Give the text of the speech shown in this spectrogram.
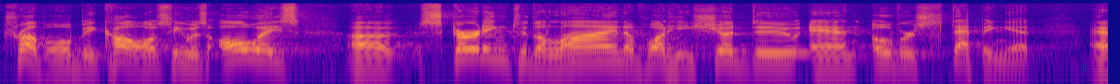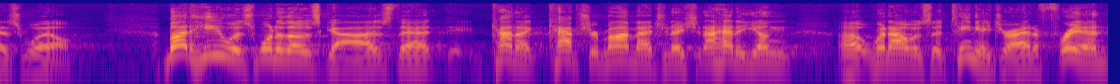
trouble because he was always uh, skirting to the line of what he should do and overstepping it as well. But he was one of those guys that kind of captured my imagination. I had a young, uh, when I was a teenager, I had a friend.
